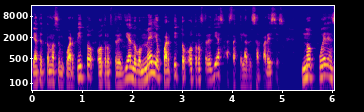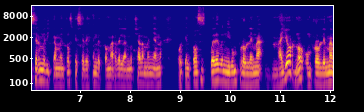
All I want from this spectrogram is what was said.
ya te tomas un cuartito, otros tres días. Luego medio cuartito, otros tres días, hasta que la desapareces. No pueden ser medicamentos que se dejen de tomar de la noche a la mañana, porque entonces puede venir un problema mayor, ¿no? Un problema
